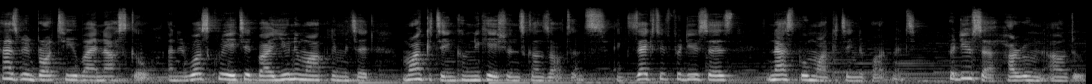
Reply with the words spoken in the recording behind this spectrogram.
has been brought to you by NASCO and it was created by Unimark Limited Marketing Communications Consultants. Executive producers, NASCO Marketing Department. Producer Harun Audu.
